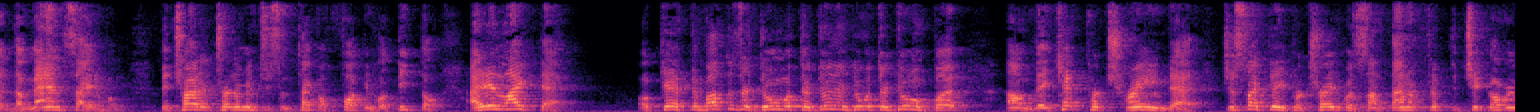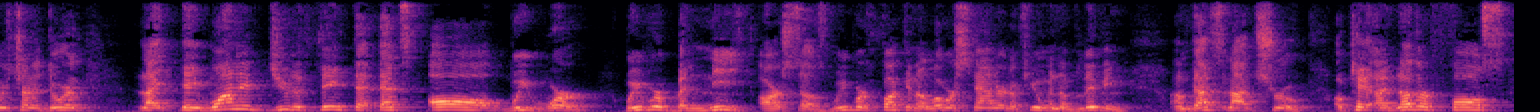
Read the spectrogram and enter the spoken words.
the man side of them. They try to turn them into some type of fucking jotito. I didn't like that. Okay, if the Vatos are doing what they're doing, they're doing what they're doing, but um, they kept portraying that. Just like they portrayed when Santana flipped the chick over, he was trying to do it. Like they wanted you to think that that's all we were. We were beneath ourselves. We were fucking a lower standard of human of living. Um, that's not true. Okay, another false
